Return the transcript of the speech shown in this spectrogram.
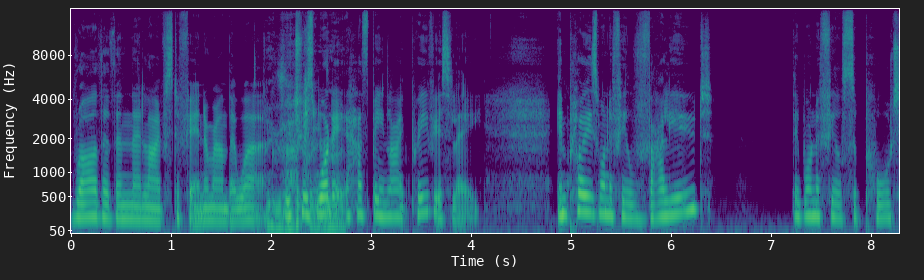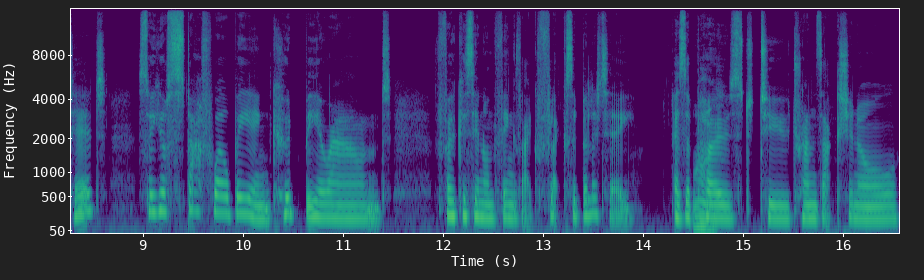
rather than their lives to fit in around their work, which was what right. it has been like previously. Employees want to feel valued, they want to feel supported. So, your staff well-being could be around focusing on things like flexibility as Right. opposed to transactional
